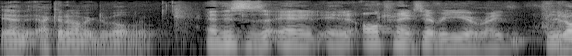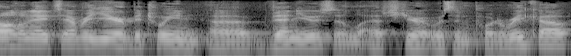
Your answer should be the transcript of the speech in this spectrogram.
and economic development. And this is, and it, it alternates every year, right? It alternates every year between uh, venues. Last year it was in Puerto Rico.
